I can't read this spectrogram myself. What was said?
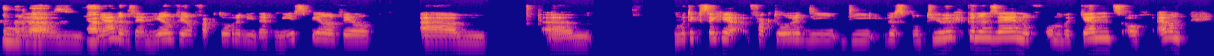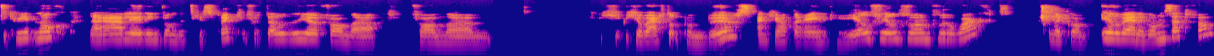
inderdaad. Um, ja. ja. er zijn heel veel factoren die daar meespelen. Veel um, um, moet ik zeggen, factoren die, die wispelturig kunnen zijn of onbekend. Of, want ik weet nog, naar aanleiding van dit gesprek vertelde je van, uh, van je, waart op een beurs en je had daar eigenlijk heel veel van verwacht. En er kwam heel weinig omzet van.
